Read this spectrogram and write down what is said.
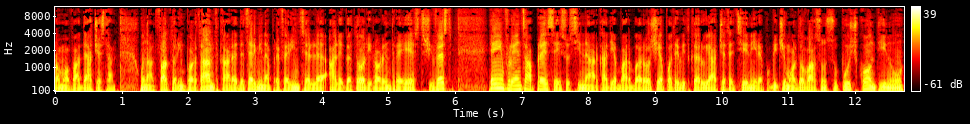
promovat de acesta. Un alt factor important care determină preferințele alegătorilor între est și vest E influența presei, susține Arcadie Barbăroșie, potrivit căruia cetățenii Republicii Moldova sunt supuși continuu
